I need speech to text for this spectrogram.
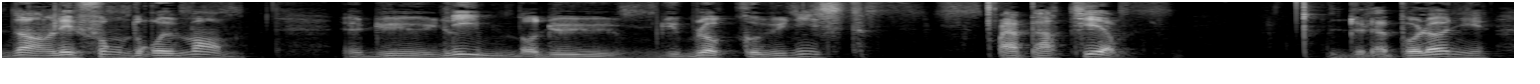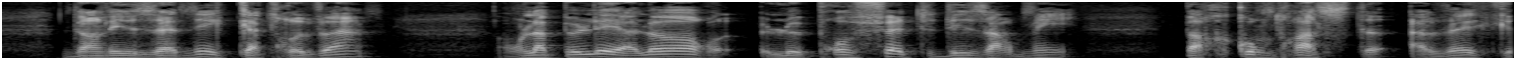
dans l'effondrement du du bloc communiste à partir de la Pologne dans les années 80. On l'appelait alors le prophète des armées par contraste avec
